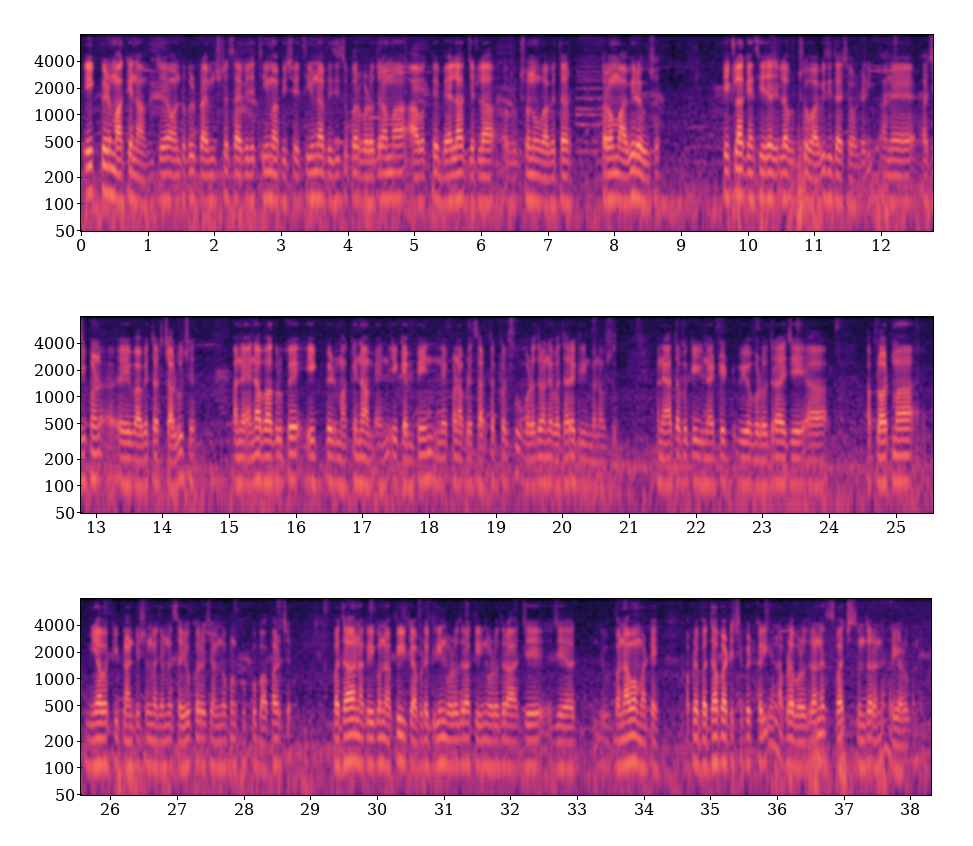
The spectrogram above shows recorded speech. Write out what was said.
એક પેડ માકે નામ, જે ઓનરેબલ પ્રાઇમ મિનિસ્ટર સાહેબે જે થીમ આપી છે થીમના બેઝિસ ઉપર વડોદરામાં આ વખતે બે લાખ જેટલા વૃક્ષોનું વાવેતર કરવામાં આવી રહ્યું છે. એક લાખ એંસી હજાર જેટલા વૃક્ષો વાવી દીધા છે ઓલરેડી અને હજી પણ એ વાવેતર ચાલુ છે. અને એના ભાગરૂપે એક પેડ માકે નામ એન, એ કેમ્પેઇનને પણ આપણે સાર્થક કરશું, વડોદરાને વધારે ગ્રીન બનાવશું. અને આ તબક્કે યુનાઇટેડ વે ઓફ વડોદરાએ જે આ પ્લોટમાં મિયાવાકી પ્લાન્ટેશનમાં જેમણે સહયોગ કર્યો છે, એમનો પણ ખૂબ ખૂબ આભાર છે. બધા નાગરિકોને અપીલ કે આપણે ગ્રીન વડોદરા, ક્લીન વડોદરા જે જે બનાવવા માટે આપણે બધા પાર્ટિસિપેટ કરીએ અને આપણા વડોદરાને સ્વચ્છ, સુંદર અને હરિયાળું બનાવીએ.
